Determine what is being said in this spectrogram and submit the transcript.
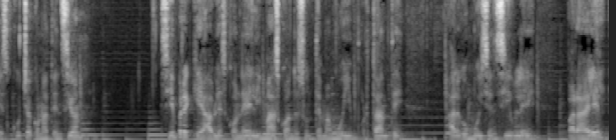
escucha con atención. Siempre que hables con él y más cuando es un tema muy importante, algo muy sensible para él,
